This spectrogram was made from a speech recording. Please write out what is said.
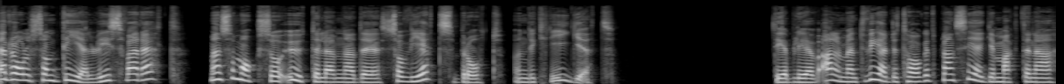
en roll som delvis var rätt men som också utelämnade Sovjets brott under kriget. Det blev allmänt vedertaget bland segermakterna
